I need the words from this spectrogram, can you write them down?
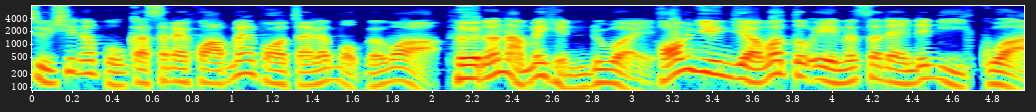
สู่ชินะผมกับแสดงความไม่พอใจและบอกไปว่าเธอนั้นน่ะไม่เห็นด้วย พร้อมยืนยันว่าตัวเองนั้นแสดงได้ดีกว่า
